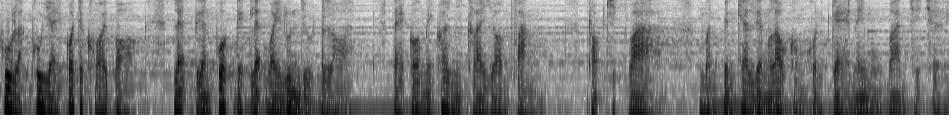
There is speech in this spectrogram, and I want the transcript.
ผู้หลักผู้ใหญ่ก็จะคอยบอก และเตือนพวกเด็กและวัยรุ่นอยู่ตลอด แต่ก็ไม่ค่อยมีใครยอมฟัง เพราะคิดว่ามันเป็นแค่เรื่องเล่าของคนแก่ในหมู่บ้านเฉย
